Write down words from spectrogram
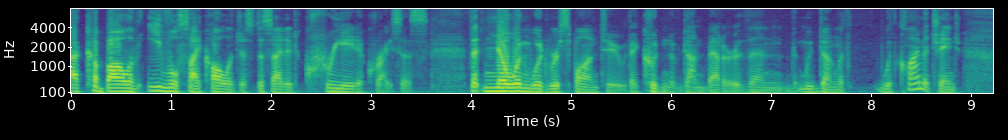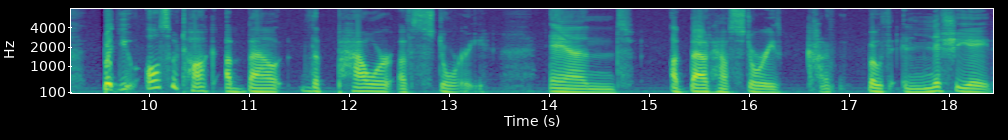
a, cabal of evil psychologists decided to create a crisis that no one would respond to. They couldn't have done better than, than we've done with, with climate change. But you also talk about the power of story and about how stories kind of both initiate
